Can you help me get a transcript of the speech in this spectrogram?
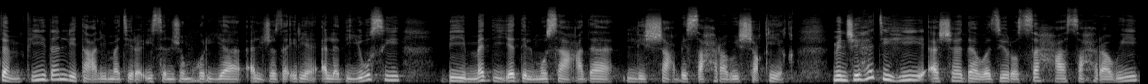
تنفيذا لتعليمات رئيس الجمهورية الجزائرية الذي يوصي بمد يد المساعدة للشعب الصحراوي الشقيق. من جهته أشاد وزير الصحة الصحراوي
